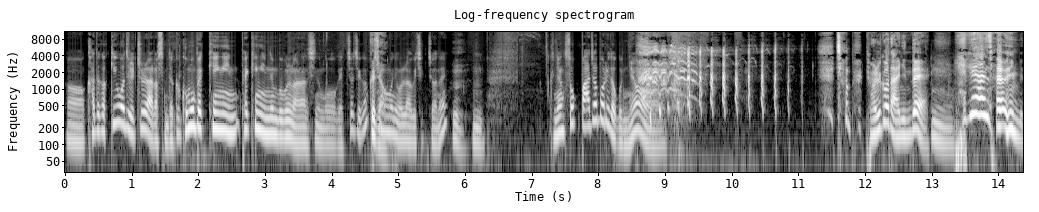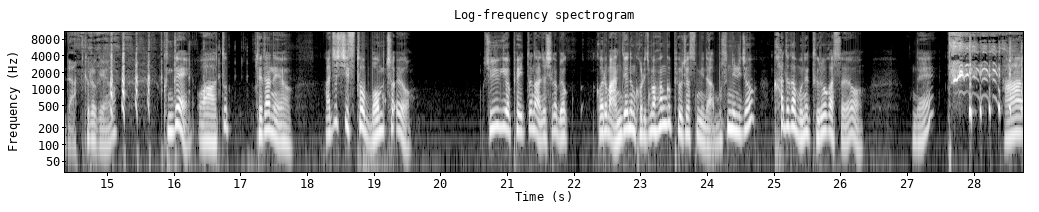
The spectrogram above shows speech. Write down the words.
어, 카드가 끼워질 줄 알았습니다. 그 고무 패킹이, 패킹이 있는 부분을 말하시는 거겠죠, 지금? 그죠. 창문이 올라오기 직전에? 음. 그냥 쏙 빠져버리더군요. 참 별것 아닌데 음, 해괴한 사연입니다. 그러게요. 근데, 와, 또 대단해요. 아저씨 스톱 멈춰요. 주유기 옆에 있던 아저씨가 몇 걸음 안 되는 거리지만 황급히 오셨습니다. 무슨 일이죠? 카드가 문에 들어갔어요. 네? 아,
